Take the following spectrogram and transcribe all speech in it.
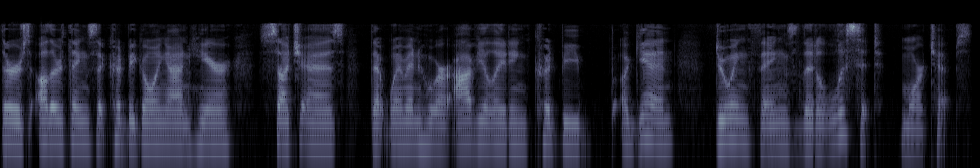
There's other things that could be going on here, such as that women who are ovulating could be, again, doing things that elicit more tips.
